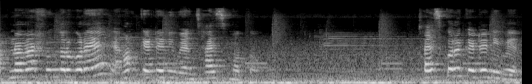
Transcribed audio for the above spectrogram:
আপনারা সুন্দর করে এখন কেটে নেবেন সাইজ মতো। সাইজ করে কেটে নেবেন।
